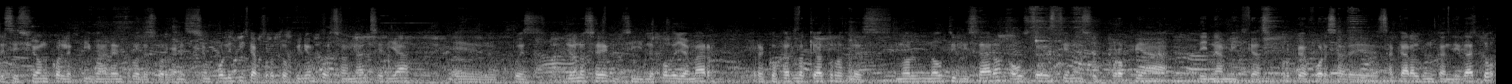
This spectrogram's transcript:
decisión colectiva dentro de su organización política, pero tu opinión personal sería, eh, pues yo no sé si le puedo llamar recoger lo que otros les no, no, utilizaron o ustedes tienen su propia dinámica, su propia fuerza de sacar algún candidato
